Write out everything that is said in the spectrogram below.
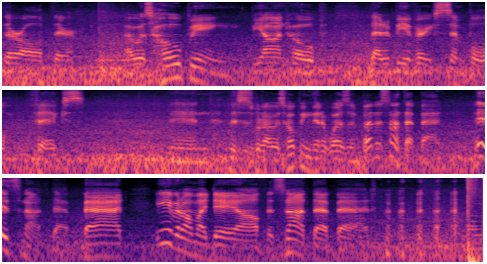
they're all up there. I was hoping, beyond hope, that it'd be a very simple fix. And this is what I was hoping that it wasn't, but it's not that bad. It's not that bad. Even on my day off, it's not that bad.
